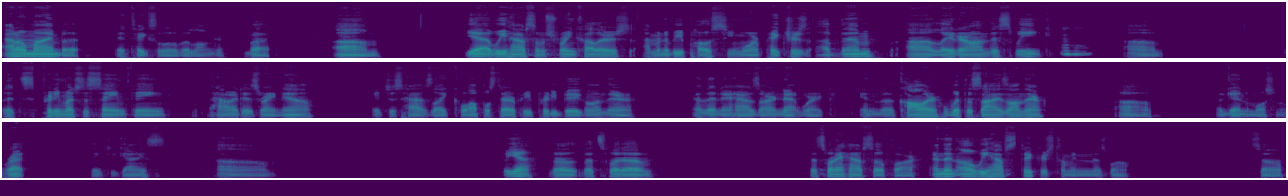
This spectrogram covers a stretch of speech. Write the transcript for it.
I don't mind, but it takes a little bit longer. But um, yeah, we have some spring colors. I'm gonna be posting more pictures of them uh later on this week. hmm Um, it's pretty much the same thing how it is right now. It just has like Coaples Therapy pretty big on there, and then it has our network in the collar with the size on there. Um, again, emotional wreck. Thank you guys. Um, but yeah, the, that's what um, that's what I have so far. And then oh, we have stickers coming in as well. So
